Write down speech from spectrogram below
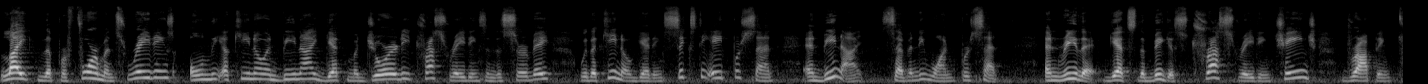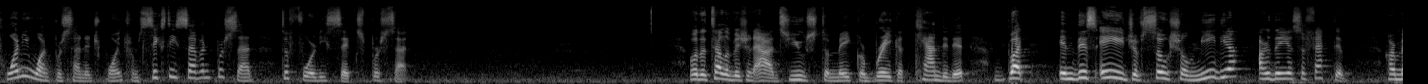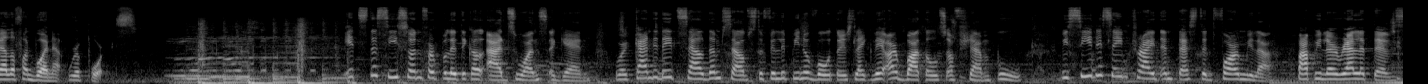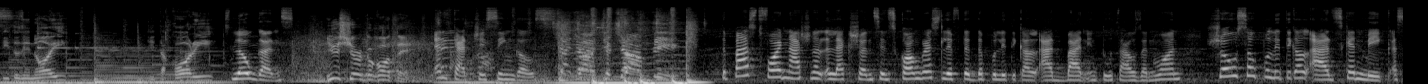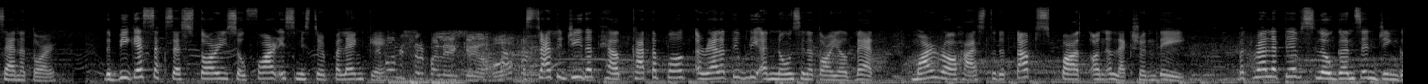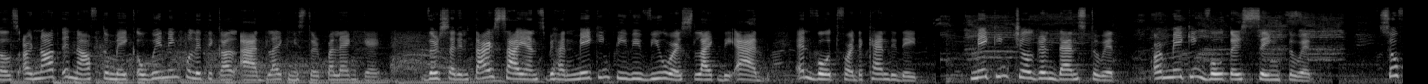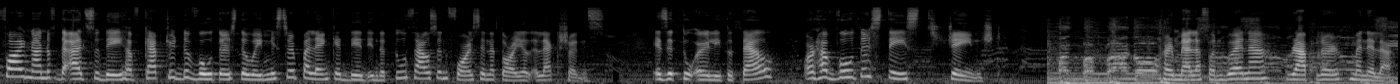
Like the performance ratings, only Aquino and Binay get majority trust ratings in the survey, with Aquino getting 68% and Binay 71%. Enrile gets the biggest trust rating change, dropping 21 percentage points from 67% to 46%. Well, the television ads used to make or break a candidate, but in this age of social media, are they as effective? Carmela Fonbuena reports. It's the season for political ads once again, where candidates sell themselves to Filipino voters like they are bottles of shampoo. We see the same tried and tested formula, popular relatives, Si Tito Ninoy, Tita Cory, slogans, Use your cocote. and catchy singles. The past four national elections since Congress lifted the political ad ban in 2001 shows how political ads can make a senator. The biggest success story so far is Mr. Palenque, Mr. Palengke ako. a strategy that helped catapult a relatively unknown senatorial bet, Mar Rojas, to the top spot on election day. But relative slogans and jingles are not enough to make a winning political ad like Mr. Palenque. There's an entire science behind making TV viewers like the ad and vote for the candidate, making children dance to it, or making voters sing to it. So far, none of the ads today have captured the voters the way Mr. Palengke did in the 2004 senatorial elections. Is it too early to tell? Or have voters' tastes changed? Carmela Fonbuena, Rappler, Manila.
